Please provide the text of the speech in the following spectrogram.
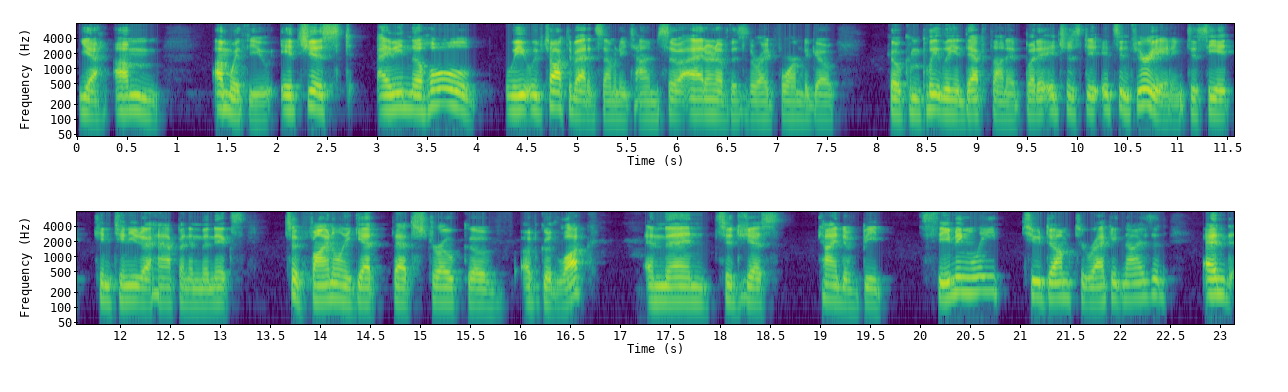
Yeah, I'm I'm with you. It just I mean the whole we we've talked about it so many times, so I don't know if this is the right forum to go go completely in depth on it, but it, it just it, it's infuriating to see it continue to happen in the Knicks to finally get that stroke of of good luck and then to just kind of be seemingly too dumb to recognize it. And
